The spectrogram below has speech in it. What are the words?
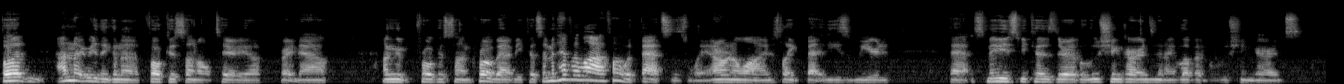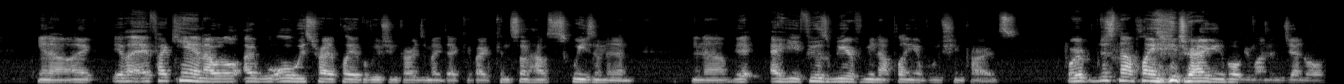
But I'm not really going to focus on Altaria right now. I'm going to focus on Crobat because I've been having a lot of fun with bats this way. I don't know why. I just like bat these weird bats. Maybe it's because they're evolution cards and I love evolution cards. You know, like if I if I can, I will I will always try to play evolution cards in my deck if I can somehow squeeze them in. You know, it, it feels weird for me not playing evolution cards. Or just not playing dragon Pokemon in general,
